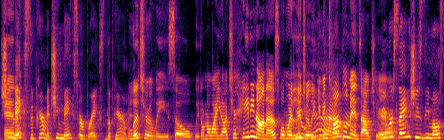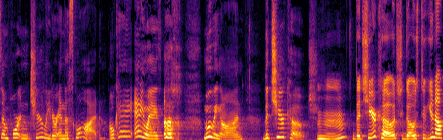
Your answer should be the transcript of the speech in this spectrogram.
She And- makes the pyramid. She makes or breaks the pyramid. Literally, so we don't know why you out here hating on us when we're We- literally giving compliments out here. We were saying she's the most important cheerleader in the squad. Okay? Anyways, ugh. Moving on. The cheer coach. the cheer coach goes to you know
